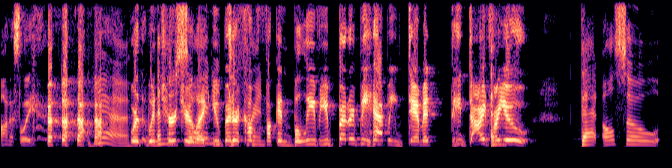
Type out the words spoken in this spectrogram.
honestly. Yeah. where when And church there's you're like you better come fucking believe you better be happy damn it he died for you. that also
